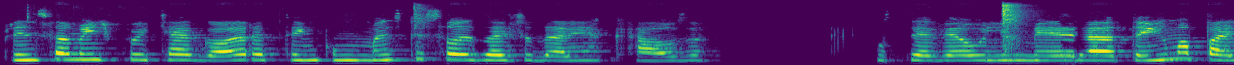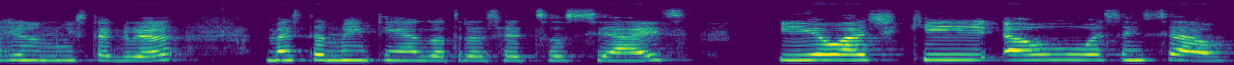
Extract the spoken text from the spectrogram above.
Principalmente porque agora tem como mais pessoas ajudarem a causa. O CVU Limeira tem uma página no Instagram, mas também tem as outras redes sociais, e eu acho que é o essencial.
